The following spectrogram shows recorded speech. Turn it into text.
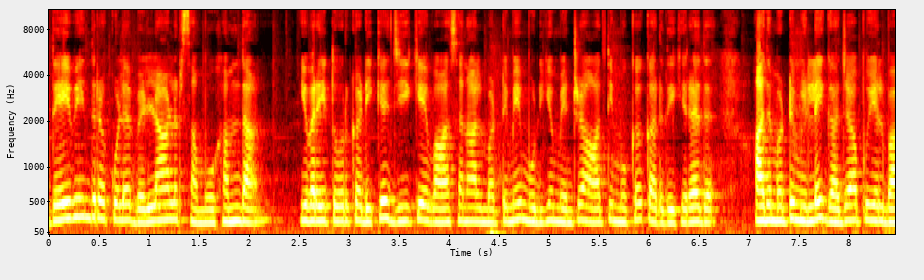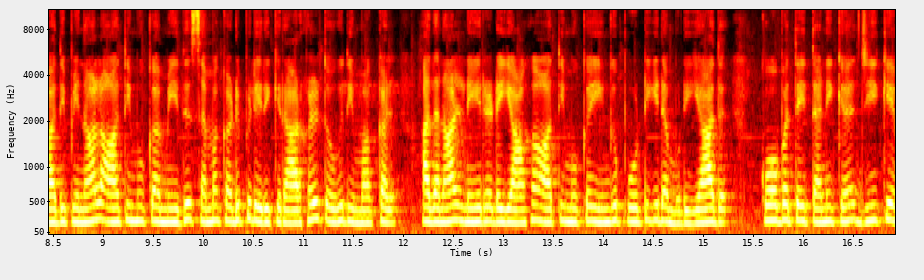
தேவேந்திரகுல வெள்ளாளர் சமூகம்தான். இவரை தோற்கடிக்க ஜி கே வாசனால் மட்டுமே முடியும் என்று அதிமுக கருதுகிறது. அது மட்டுமில்லை கஜா புயல் பாதிப்பினால் அதிமுக மீது செமக்கடுப்பில் இருக்கிறார்கள் தொகுதி மக்கள். அதனால் நேரடியாக அதிமுக இங்கு போட்டியிட முடியாது. கோபத்தை தணிக்க ஜி கே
